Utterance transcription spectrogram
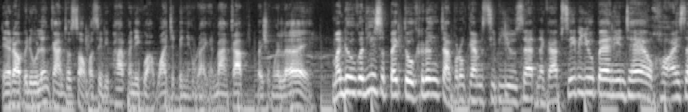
เดี๋ยวเราไปดูเรื่องการทดสอบประสิทธิภาพกันดีกว่าว่าจะเป็นอย่างไรกันบ้างครับ ไปชมกันเลย มาดูกันที่สเปคตัวเครื่องจากโปรแกรม CPU Z นะครับ CPU เป็น Intel Core i7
